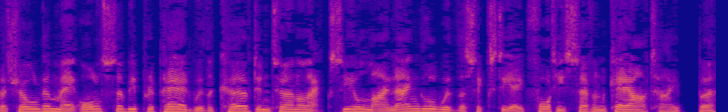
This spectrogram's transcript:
The shoulder may also be prepared with a curved internal axial line angle with the 6847 KR type, uh,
